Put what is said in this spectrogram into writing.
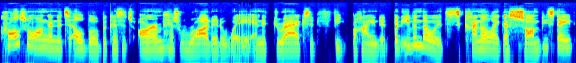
crawls along on its elbow because its arm has rotted away and it drags its feet behind it. But even though it's kind of like a zombie state,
